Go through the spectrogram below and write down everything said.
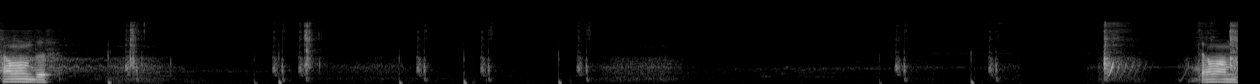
Tamamdır. Tamamdır.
